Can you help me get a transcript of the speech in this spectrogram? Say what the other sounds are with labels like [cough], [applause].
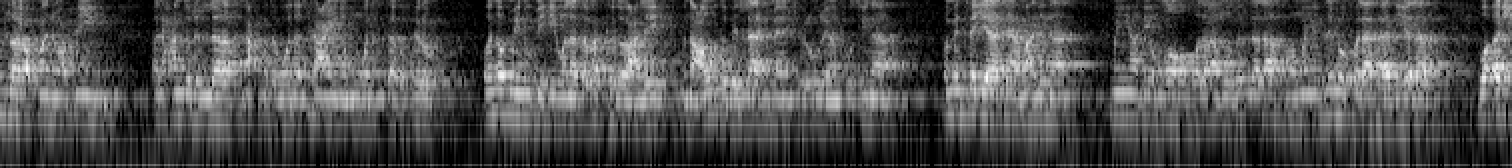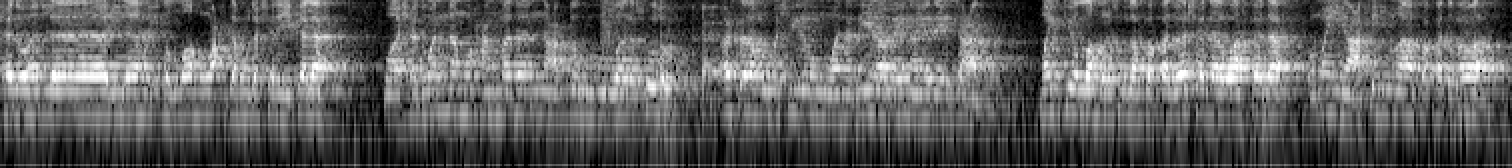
بسم الله الرحمن الرحيم. الحمد لله نحمده ونستعينه ونستغفره ونؤمن به ونتوكل عليه. ونعوذ بالله من شرور أنفسنا ومن سيئات أعمالنا. من يهدي الله فلا مضل له ومن يضلل فلا هادي له. وأشهد أن لا إله إلا الله وحده لا شريك له. وأشهد أن محمدا عبده ورسوله. أرسله بشيرا ونذيرا بين يدي سعد. من يطيع الله ورسوله فقد رشد واهتدى ومن يعصهما فقد غوى.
